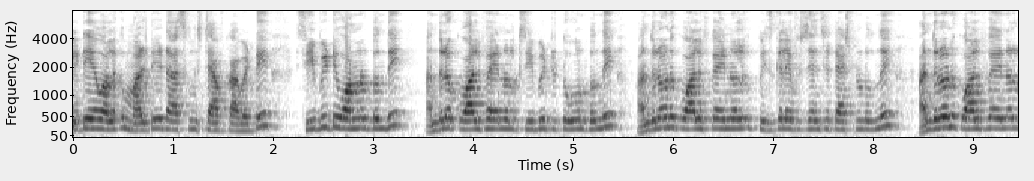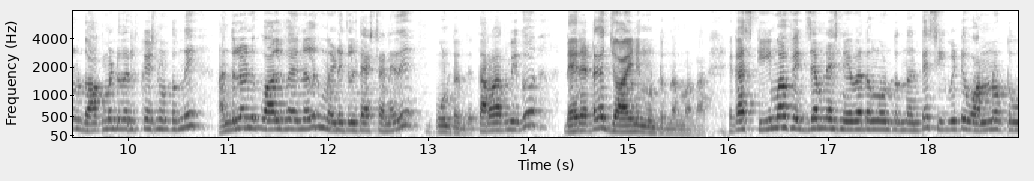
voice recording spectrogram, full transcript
ఐటీఐ వాళ్ళకి మల్టీ టాస్కింగ్ స్టాఫ్ కాబట్టి సిబిటీ వన్ ఉంటుంది. అందులో క్వాలిఫై అయిన వాళ్ళకి సిబిటీ టూ ఉంటుంది. అందులోని క్వాలిఫై అయిన వాళ్ళకి ఫిజికల్ ఎఫిషియన్సీ టెస్ట్ ఉంటుంది. అందులోని క్వాలిఫై అయిన వాళ్ళకి డాక్యుమెంట్ వెరిఫికేషన్ ఉంటుంది. అందులోని క్వాలిఫై అయిన వాళ్ళకి మెడికల్ టెస్ట్ అనేది ఉంటుంది. తర్వాత మీకు డైరెక్ట్గా జాయినింగ్ ఉంటుంది అనమాట ఇక స్కీమ్ ఆఫ్ ఎగ్జామినేషన్ ఏ విధంగా ఉంటుందంటే సిబిటీ వన్ టూ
